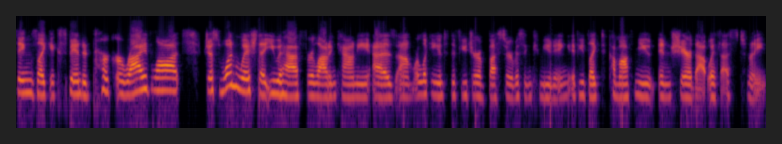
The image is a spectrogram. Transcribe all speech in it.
things like expanded park or ride lots. Just one wish that you would have for Loudoun County as um, we're looking into the future of bus service and commuting. If you'd like to come off mute and share that with us tonight.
